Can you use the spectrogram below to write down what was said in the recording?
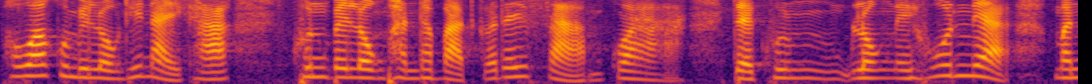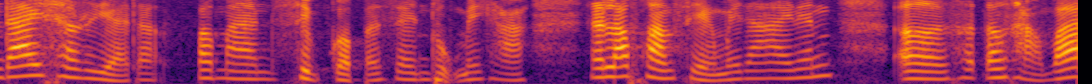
เพราะว่าคุณไปลงที่ไหนคะ คุณไปลงพันธบัตรก็ได้ 3 กว่า แต่คุณลงในหุ้นเนี่ยมันได้เฉลี่ยประมาณ 10 กว่าเปอร์เซ็นต์ถูกไหมคะและรับความเสี่ยงไม่ได้นั้นเอ่อเราถามว่า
